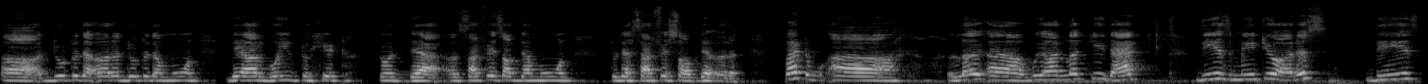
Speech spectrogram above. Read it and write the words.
uh, due to the earth due to the moon they are going to hit to the uh, surface of the moon to the surface of the earth but uh, uh, we are lucky that these meteors these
